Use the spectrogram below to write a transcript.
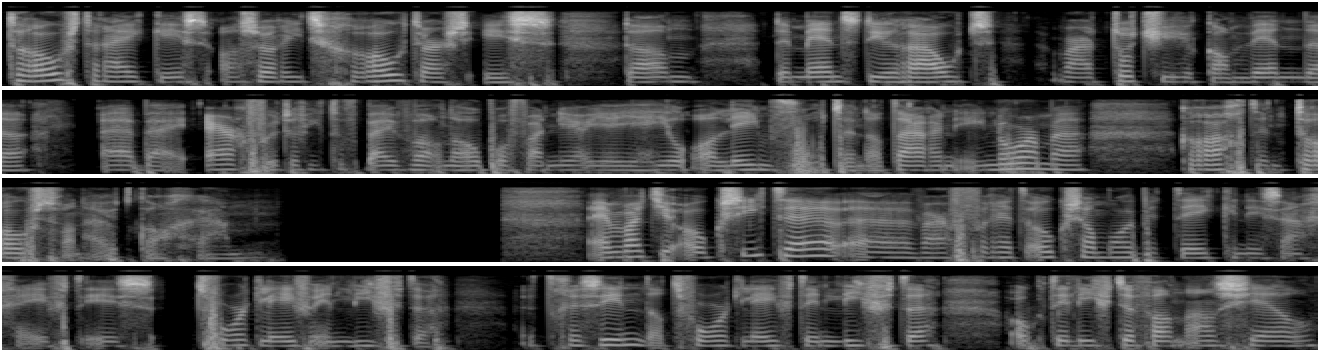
troostrijk is als er iets groters is dan de mens die rouwt, waar tot je je kan wenden. uh, bij erg verdriet of bij wanhoop of wanneer je je heel alleen voelt. En dat daar een enorme kracht en troost van uit kan gaan. En wat je ook ziet, hè, uh, waar Fred ook zo mooi betekenis aan geeft, is het voortleven in liefde. Het gezin dat voortleeft in liefde, ook de liefde van Angel.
